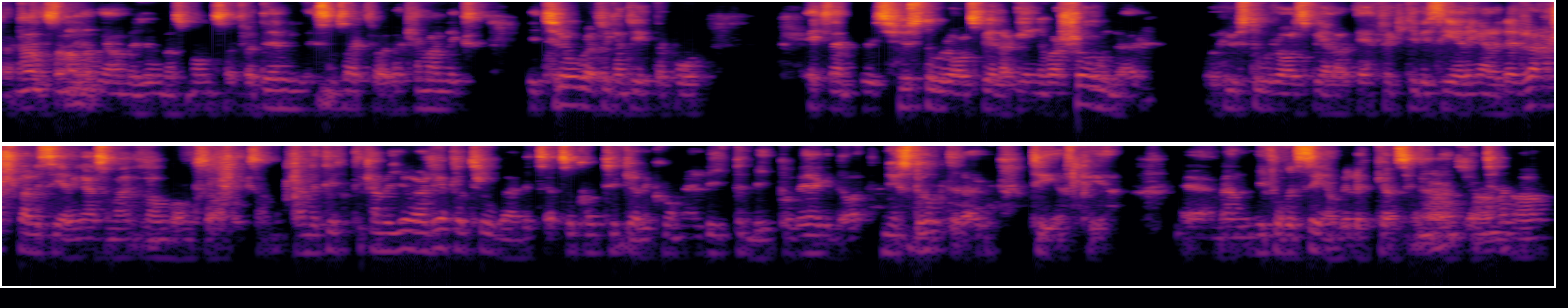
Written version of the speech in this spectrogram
faktiskt, ja, ja. med Jonas Monsa. För att den, som sagt var, där kan man liksom, vi tror att vi kan titta på exempelvis hur stor roll spelar innovationer och hur stor roll spelar effektiviseringar eller rationaliseringar som man någon gång sa. Liksom. Kan, vi, kan vi göra det på ett trovärdigt sätt så tycker jag vi kommer en liten bit på väg då, att nysta upp det där TFP. Eh, men vi får väl se om vi lyckas. Ja, ja.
